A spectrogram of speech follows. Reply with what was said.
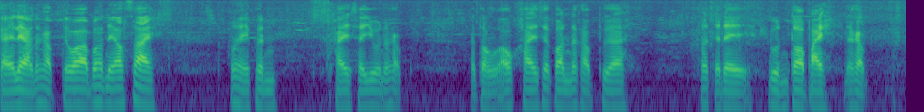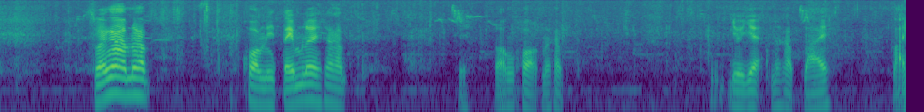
ไกลแล้วนะครับ แต่ว่าเพื่อนเอาใส่มาให้เพิ่นไข่ใส่อยู่นะครับก็ต้องเอาไข่ซะก่อนนะครับ เพื่อ ก็จะได้รุ่นต่อไปนะครับ สวยงามนะครับคลองนี้เต็มเลยนะครับสองขอกนะครับเยอะแยะนะครับหลายหลาย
